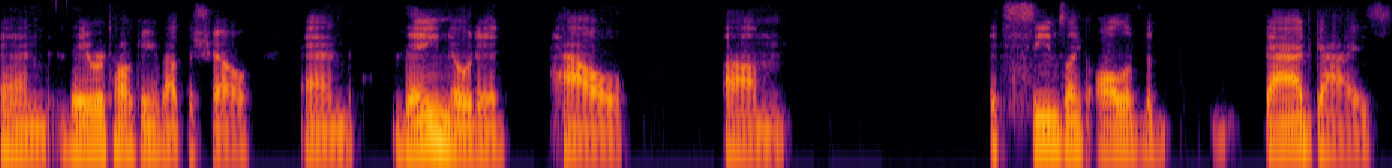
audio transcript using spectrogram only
and they were talking about the show, and they noted how um, it seems like all of the bad guys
